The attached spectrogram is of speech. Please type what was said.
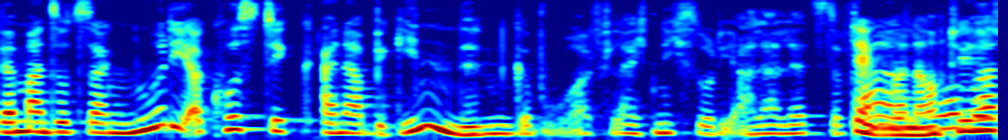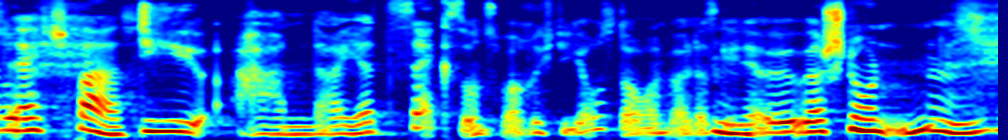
wenn man sozusagen nur die Akustik einer beginnenden Geburt, vielleicht nicht so die allerletzte Phase, denkt man auch, die hat so, echt Spaß. Die haben da jetzt Sex und zwar richtig ausdauernd, weil das mhm. geht ja über Stunden Stunden. Mhm.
